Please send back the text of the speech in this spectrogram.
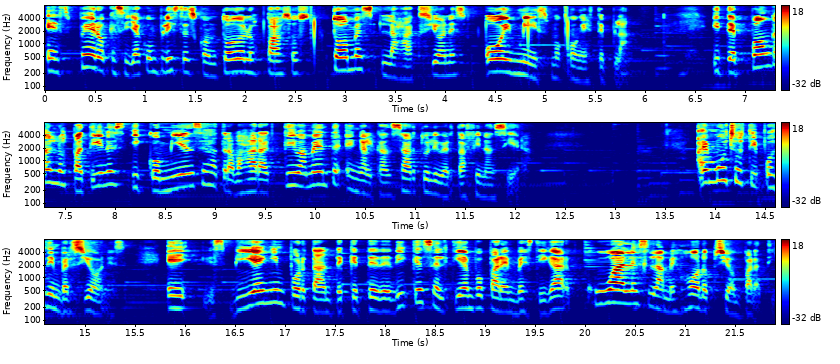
Espero que si ya cumpliste con todos los pasos, tomes las acciones hoy mismo con este plan y te pongas los patines y comiences a trabajar activamente en alcanzar tu libertad financiera. Hay muchos tipos de inversiones. Es bien importante que te dediques el tiempo para investigar cuál es la mejor opción para ti.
